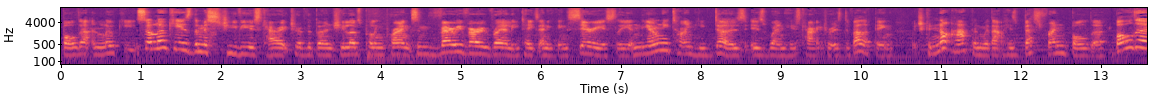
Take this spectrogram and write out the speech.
Balder and Loki. So Loki is the mischievous character of the bunch. He loves pulling pranks and very, very rarely takes anything seriously, and the only time he does is when his character is developing, which cannot happen without his best friend Balder. Balder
